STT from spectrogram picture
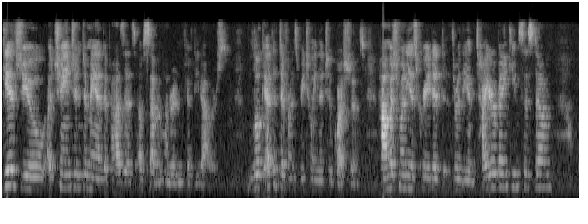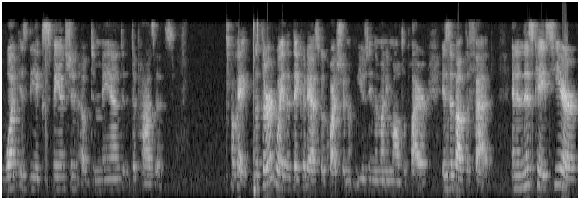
gives you a change in demand deposits of $750. Look at the difference between the two questions. How much money is created through the entire banking system? What is the expansion of demand deposits? Okay, the third way that they could ask a question using the money multiplier is about the Fed. And in this case here,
